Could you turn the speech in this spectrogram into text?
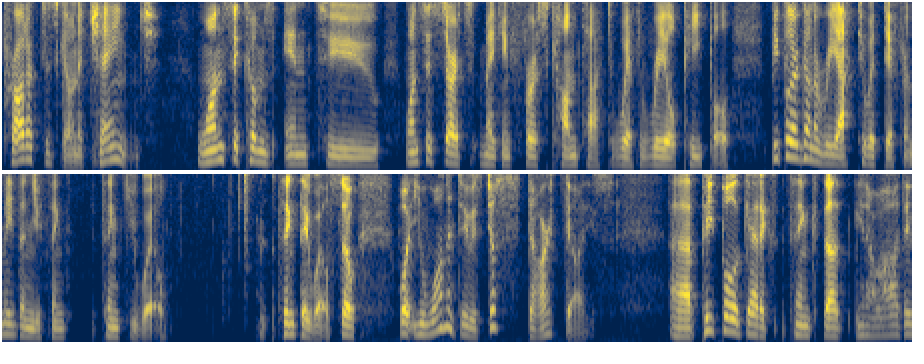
product is going to change once it comes into once it starts making first contact with real people. People are going to react to it differently than you think think you will. Think they will. So, what you want to do is just start, guys uh, people get think that you know oh, they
